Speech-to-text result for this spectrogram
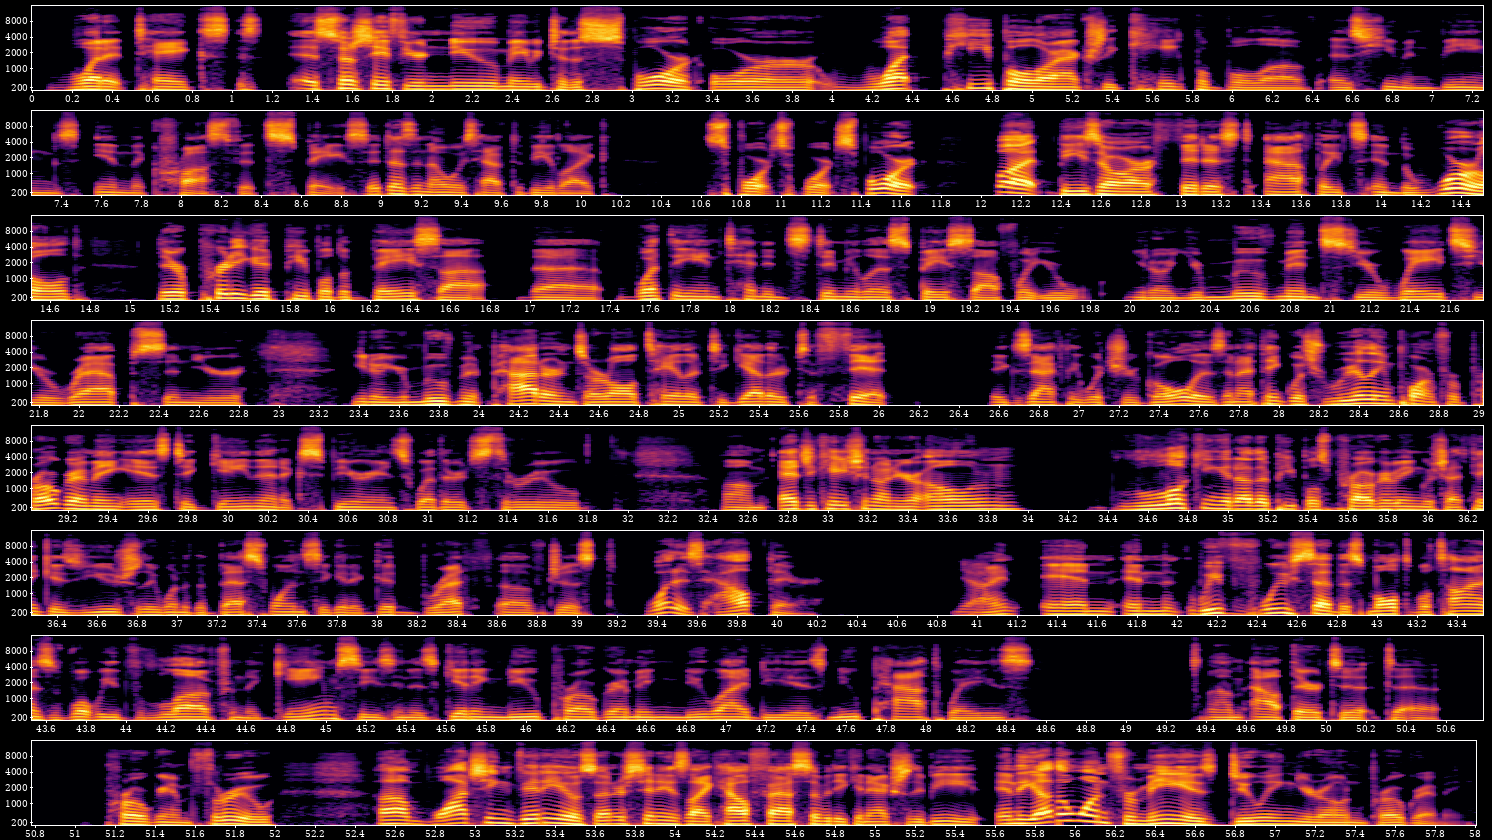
what it takes, especially if you're new maybe to the sport or what people are actually capable of as human beings in the CrossFit space. It doesn't always have to be like sport, sport, sport, but these are fittest athletes in the world. They're pretty good people to base uh, the what the intended stimulus based off what your you know your movements, your weights, your reps, and your you know your movement patterns are all tailored together to fit exactly what your goal is. And I think what's really important for programming is to gain that experience, whether it's through um, education on your own, looking at other people's programming, which I think is usually one of the best ones to get a good breadth of just what is out there. Yeah. Right. And and we've we've said this multiple times of what we've loved from the game season is getting new programming, new ideas, new pathways um, out there to to program through. Um, watching videos, understanding is like how fast somebody can actually be. And the other one for me is doing your own programming.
